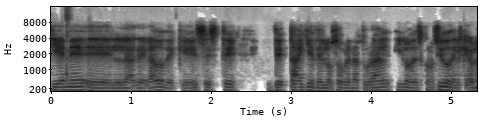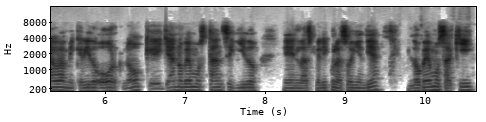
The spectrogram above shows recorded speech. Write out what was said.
tiene el agregado de que es este detalle de lo sobrenatural y lo desconocido del que hablaba mi querido Orc, ¿no? Que ya no vemos tan seguido en las películas hoy en día. Lo vemos aquí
